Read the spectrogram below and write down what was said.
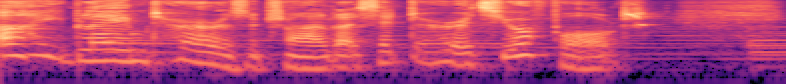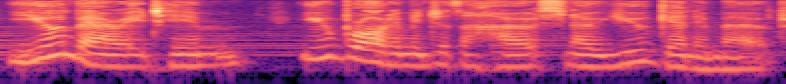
I blamed her as a child. I said to her, It's your fault. You married him, you brought him into the house, now you get him out.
